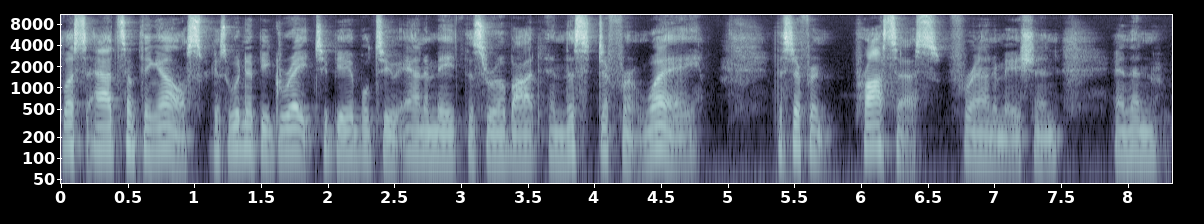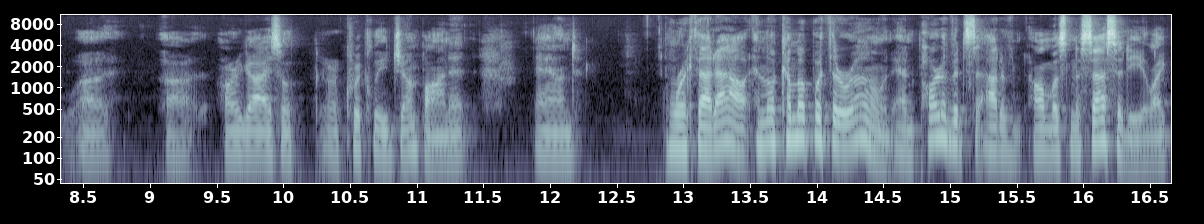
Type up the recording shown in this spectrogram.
let's add something else because wouldn't it be great to be able to animate this robot in this different way, this different process for animation? And then uh, uh, our guys will, will quickly jump on it and work that out and they'll come up with their own. And part of it's out of almost necessity. Like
